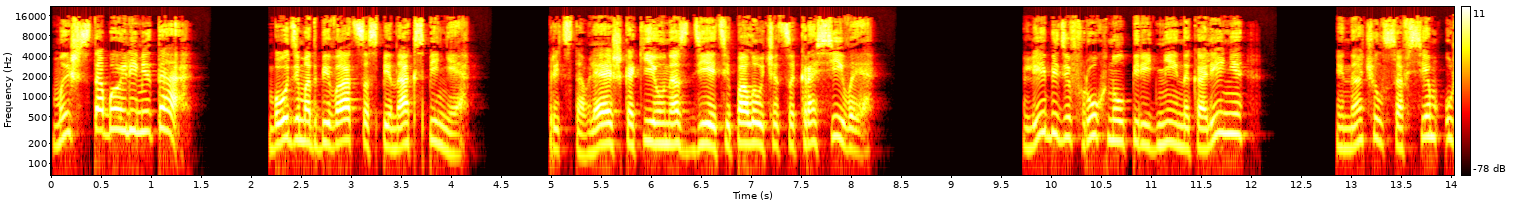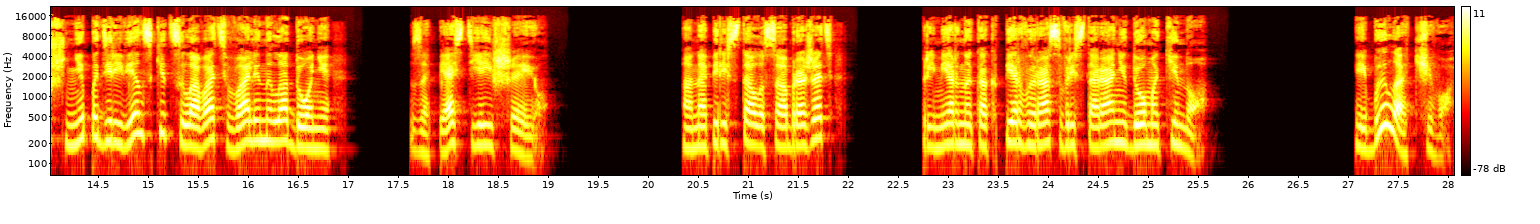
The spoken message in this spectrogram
Мы ж с тобой лимита. Будем отбиваться спина к спине. Представляешь, какие у нас дети получатся красивые!» Лебедев рухнул перед ней на колени и начал совсем уж не по-деревенски целовать Валины ладони, запястья и шею. Она перестала соображать, примерно как первый раз в ресторане дома кино. И было отчего.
